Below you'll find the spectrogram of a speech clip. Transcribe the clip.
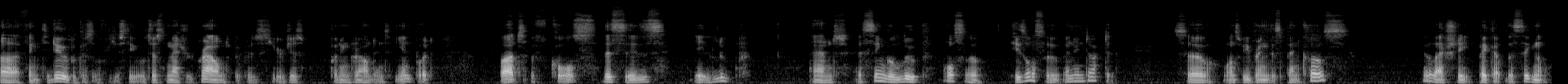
uh, thing to do because obviously will just measure ground because you're just putting ground into the input. But of course, this is a loop, and a single loop also is also an inductor. So once we bring this pen close, it'll actually pick up the signal.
